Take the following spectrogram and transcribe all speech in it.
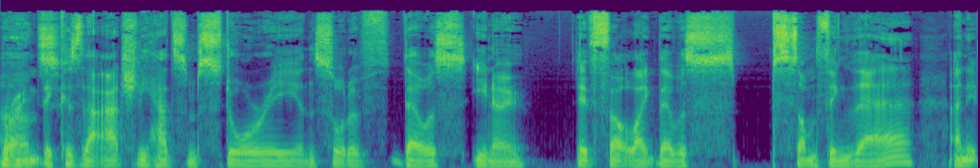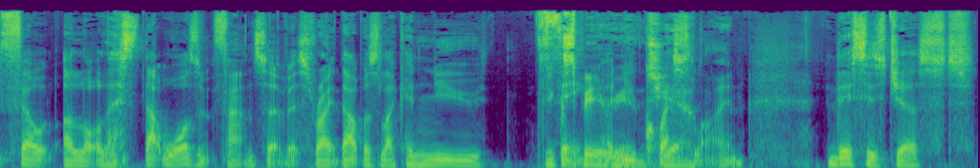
Um, Right. because that actually had some story and sort of there was, you know, it felt like there was something there and it felt a lot less that wasn't fan service right that was like a new thing a new quest yeah. line this is just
